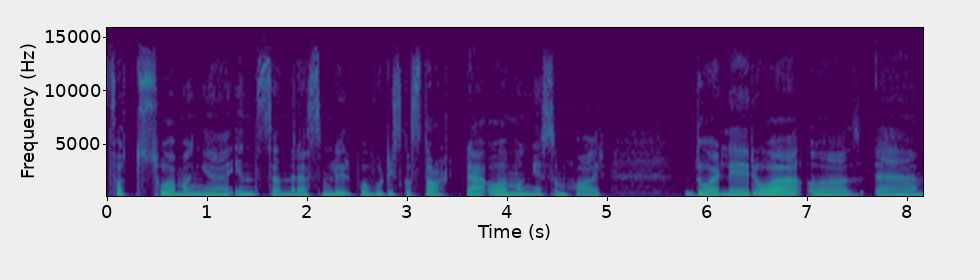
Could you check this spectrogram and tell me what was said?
fått så mange innsendere som lurer på hvor de skal starte, og mange som har dårlig råd, og eh,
